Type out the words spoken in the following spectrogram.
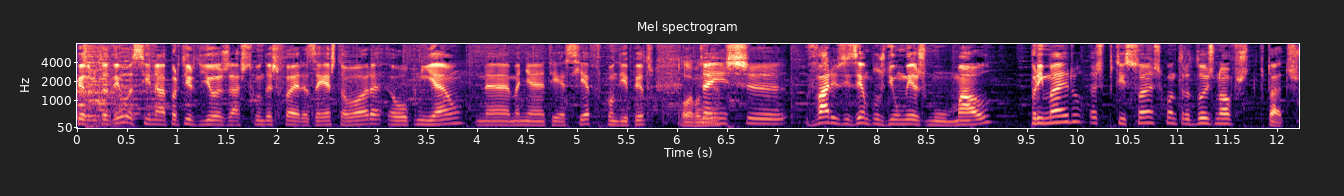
Pedro Tadeu assina a partir de hoje, às segundas-feiras, a esta hora, a opinião na manhã TSF. Bom dia, Pedro. Olá, bom Tens dia. Uh, vários exemplos de um mesmo mal. Primeiro, as petições contra dois novos deputados.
